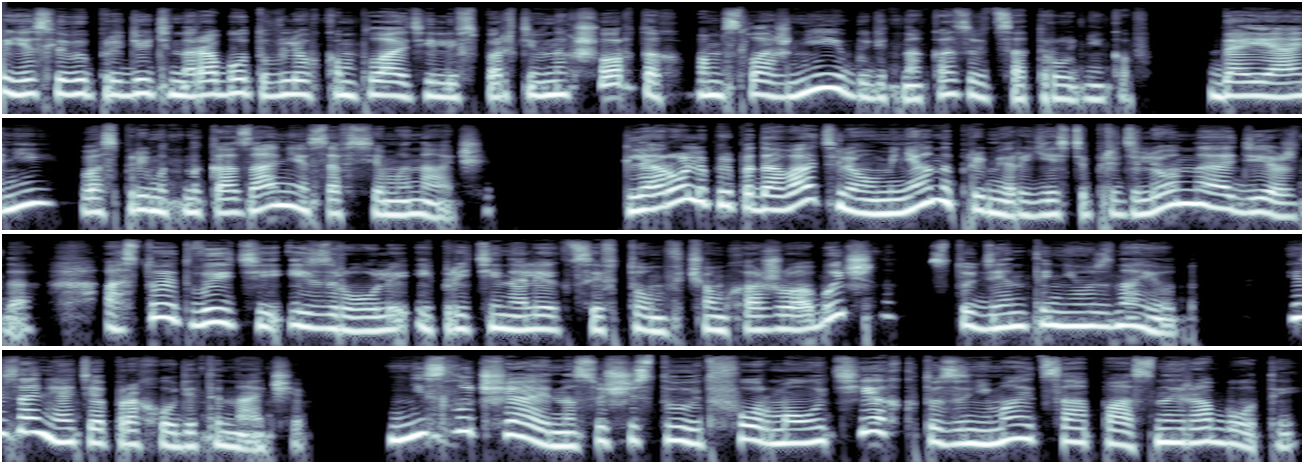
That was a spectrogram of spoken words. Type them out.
если вы придете на работу в легком платье или в спортивных шортах, вам сложнее будет наказывать сотрудников. Да и они воспримут наказание совсем иначе. Для роли преподавателя у меня, например, есть определенная одежда, а стоит выйти из роли и прийти на лекции в том, в чем хожу обычно, студенты не узнают, и занятия проходят иначе. Не случайно существует форма у тех, кто занимается опасной работой.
